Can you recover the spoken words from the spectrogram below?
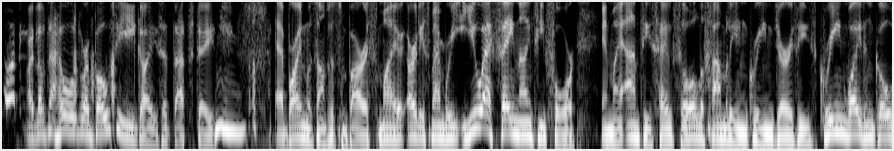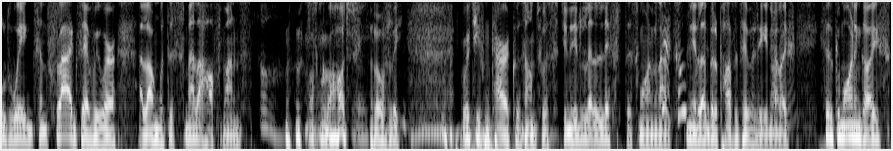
funny. I'd love to know how old were both of you guys at that stage. uh, Brian was onto some Boris. My earliest memory USA 94 in my auntie's house, all the family in green jerseys, green, white, and gold wigs, and flags everywhere, along with the smell of Hoffman's. Oh, God. Lovely. Richie from Carrick was onto us. Do you need a little lift this morning, lads? go need a little it. bit of positivity in your life. He says, Good morning, guys.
